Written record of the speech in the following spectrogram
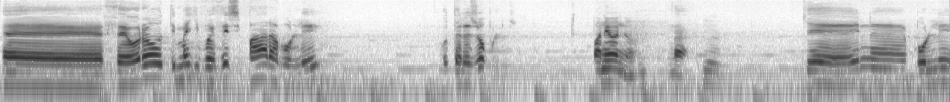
Ε, θεωρώ ότι με έχει βοηθήσει πάρα πολύ ο Τερεζόπουλος. Πανιόνιο. Ναι. Ναι. Και είναι πολύ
